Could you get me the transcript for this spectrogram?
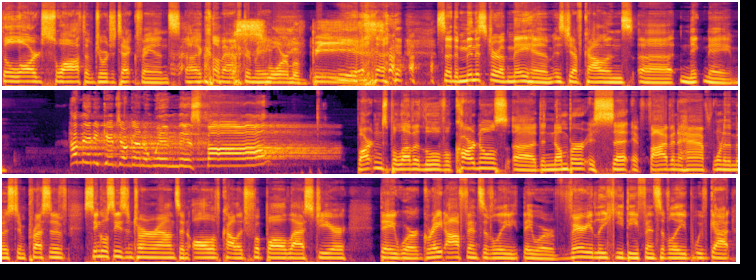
the large swath of Georgia Tech fans uh, come after me. Swarm of bees. Yeah. so the Minister of Mayhem is Geoff Collins' uh, nickname. How many games y'all gonna win this fall? Barton's beloved Louisville Cardinals. Uh, the number is set at five and a half. One of the most impressive single season turnarounds in all of college football last year. They were great offensively. They were very leaky defensively. We've got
